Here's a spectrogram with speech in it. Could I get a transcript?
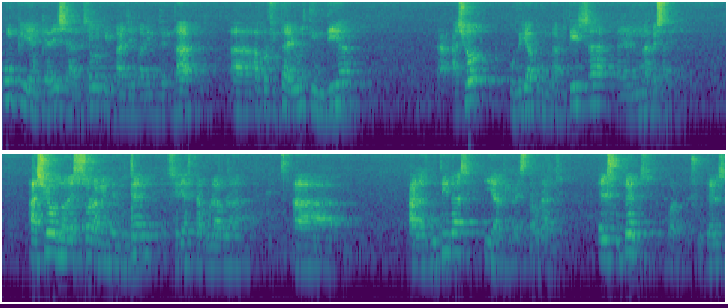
un client que deixa el seu equipatge per intentar eh, aprofitar l'últim dia, això podria convertir-se en una pesadilla. Això no és solament de l'hotel, seria extrapolable a, a les botigues i als restaurants. Els hotels bueno, els hotels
